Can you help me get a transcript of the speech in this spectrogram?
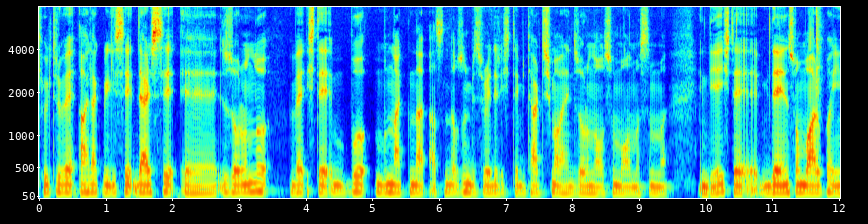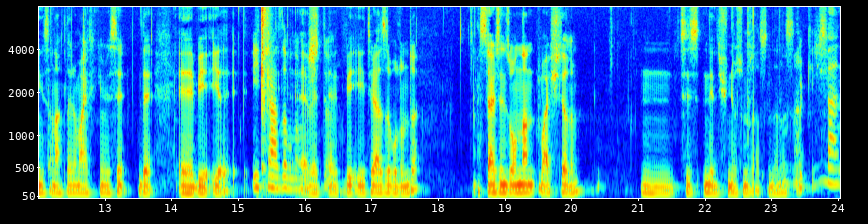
kültürü ve ahlak bilgisi dersi e, zorunlu ve işte bu bunun hakkında aslında uzun bir süredir işte bir tartışma var. Yani zorunlu olsun mu olmasın mı diye işte e, bir de en son bu Avrupa İnsan Hakları Mahkemesi de e, bir itirazda bulunmuştu. Evet, evet bir itirazda bulundu. İsterseniz ondan başlayalım. Hmm, siz ne düşünüyorsunuz aslında nasıl? Ben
